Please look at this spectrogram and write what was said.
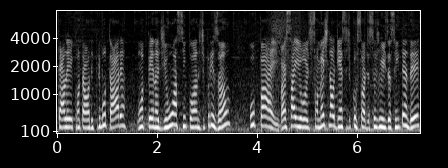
que é a lei contra a ordem tributária, uma pena de 1 a 5 anos de prisão. O pai vai sair hoje somente na audiência de custódia se o juiz assim entender,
